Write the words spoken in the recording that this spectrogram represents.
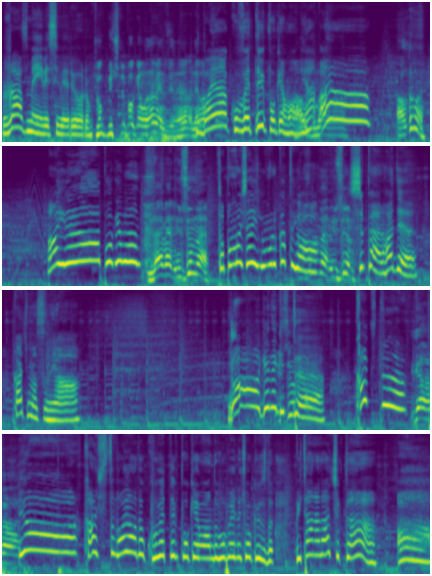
Raz meyvesi veriyorum. Çok güçlü Pokemon'a benziyor. Ne, ne var? Bayağı kuvvetli bir Pokemon Al ya. Aa, Aldı mı? hayır Pokemon. Ver ver üzüm ver. Topuma şey yumruk atıyor. Üzüm ver üzüm. Süper hadi. Kaçmasın ya. Aa gene gitti. Kaçtı. Ya. Ya kaçtı bayağı da kuvvetli bir Pokemon'du. Bu beni çok üzdü. Bir tane daha çıktı ha. Aa.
